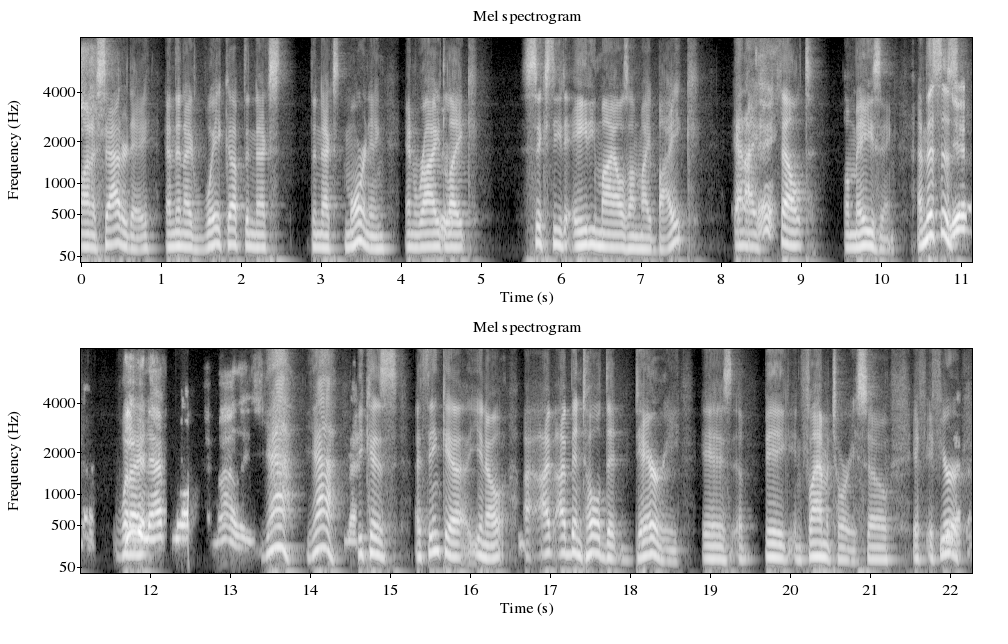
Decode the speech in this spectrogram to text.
on a Saturday, and then I'd wake up the next the next morning and ride like 60 to 80 miles on my bike and I Dang. felt amazing. And this is yeah. what even I, after all that mileage. Yeah, yeah. Because I think uh, you know I, I've been told that dairy is a big inflammatory. So if if you're yeah.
